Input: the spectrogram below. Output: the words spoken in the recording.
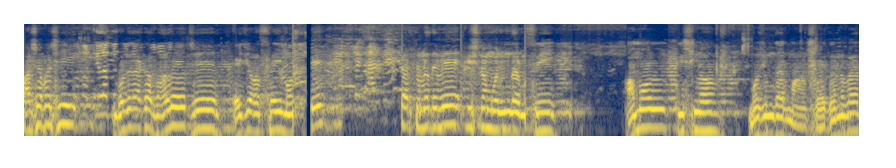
পাশাপাশি বলে রাখা ভালো যে এই যে অস্থায়ী মঞ্চে তুলে দেবে কৃষ্ণ মজুমদার শ্রী অমল কৃষ্ণ মজুমদার মহাশয়। ধন্যবাদ।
